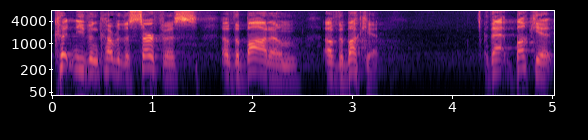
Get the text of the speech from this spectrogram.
couldn't even cover the surface of the bottom of the bucket. That bucket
